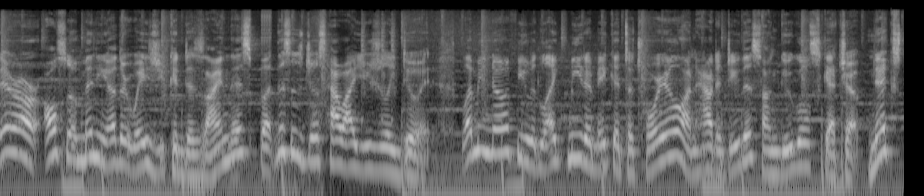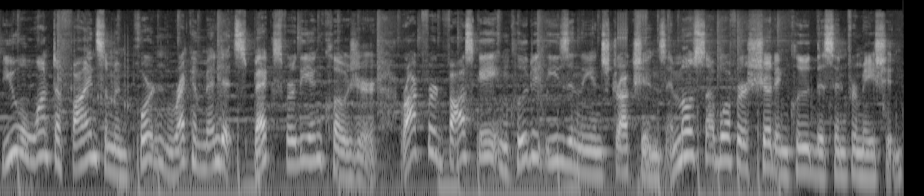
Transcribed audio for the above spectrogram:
There are also many other ways you could design this, but this is just how I usually do it. Let me know if you would like me to make a tutorial on how to do this on Google SketchUp. Next, you will want to find some important recommended specs for the enclosure. Rockford Fosgate included these in the instructions, and most subwoofers should include this information.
